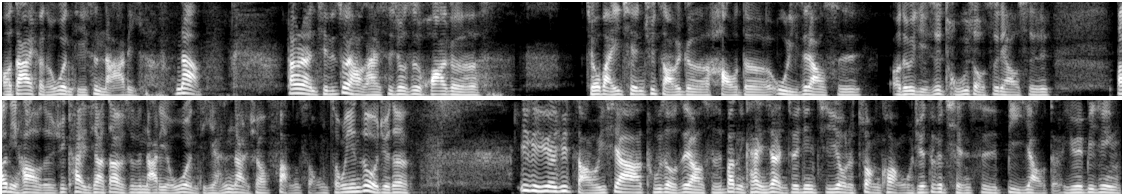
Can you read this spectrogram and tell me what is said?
哦，大概可能问题是哪里。那当然，其实最好的还是就是花个九百一千去找一个好的物理治疗师哦，对不起，是徒手治疗师，帮你好好的去看一下到底是不是哪里有问题，还是哪里需要放松。总而言之，我觉得一个月去找一下徒手治疗师，帮你看一下你最近肌肉的状况，我觉得这个钱是必要的，因为毕竟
